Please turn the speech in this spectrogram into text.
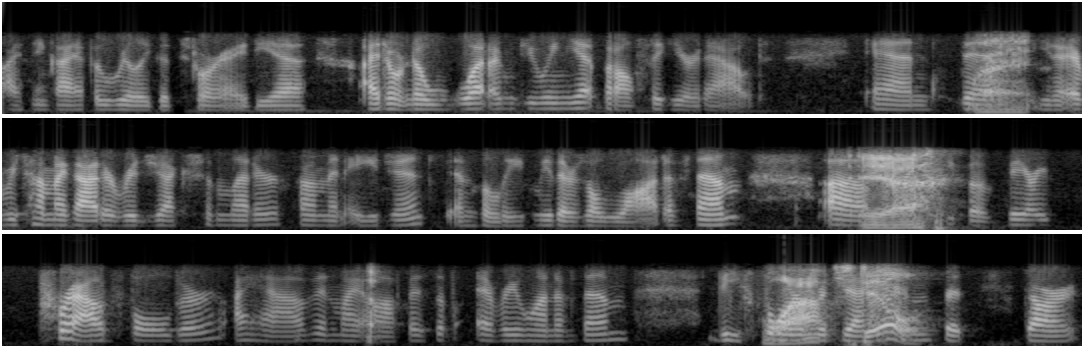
I think I have a really good story idea. I don't know what I'm doing yet, but I'll figure it out. And then, Right. you know, every time I got a rejection letter from an agent, and believe me, there's a lot of them. Um, Yeah. I keep a very proud folder I have in my office of every one of them. The four Wow, rejections still? that start.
